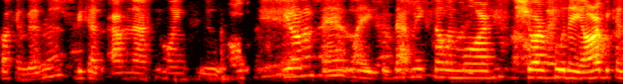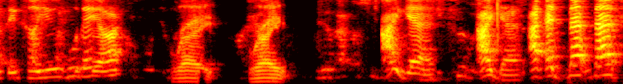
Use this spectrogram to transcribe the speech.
my fucking business because I'm not going to, you know what I'm saying? Like, does that make someone more sure of who they are because they tell you who they are? Right, right. I guess. I guess. I, I that that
